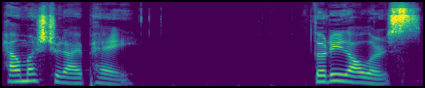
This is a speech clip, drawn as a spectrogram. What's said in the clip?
how much should I pay? $30.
